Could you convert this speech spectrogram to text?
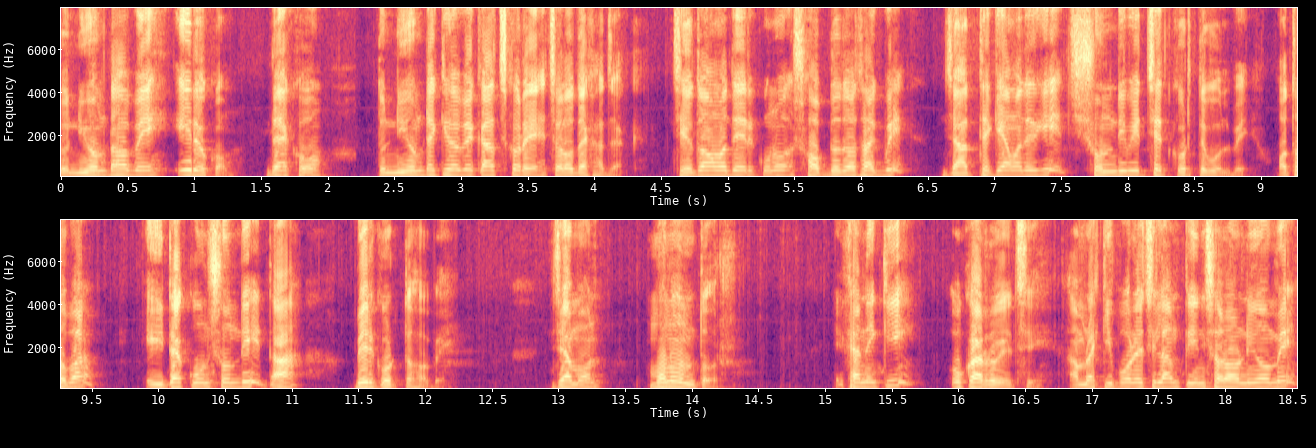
তো নিয়মটা হবে এইরকম দেখো, তো নিয়মটা কীভাবে কাজ করে? চলো দেখা যাক। যেহেতু আমাদের কোনো শব্দ দেওয়া থাকবে, যার থেকে আমাদেরকে সন্ধি বিচ্ছেদ করতে বলবে, অথবা এইটা কোন সন্ধি তা বের করতে হবে। যেমন মনন্তর। এখানে কি ওকার রয়েছে? আমরা কি পড়েছিলাম তিন সরল নিয়মে?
